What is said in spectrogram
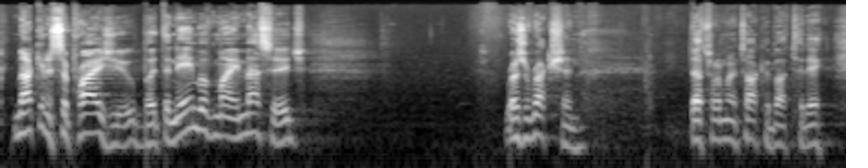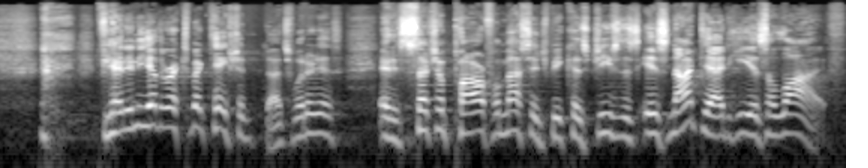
I'm not going to surprise you, but the name of my message resurrection. That's what I'm going to talk about today. if you had any other expectation, that's what it is. And it's such a powerful message because Jesus is not dead, he is alive.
